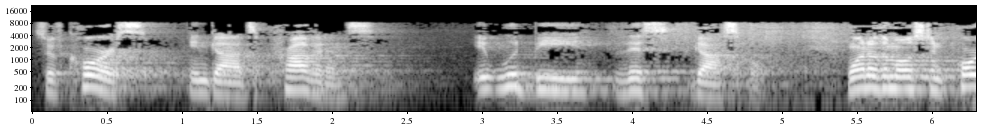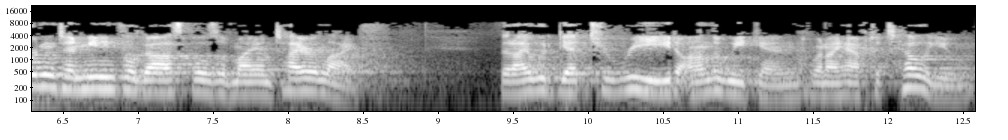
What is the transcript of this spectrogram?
So, of course, in God's providence, it would be this gospel, one of the most important and meaningful gospels of my entire life, that I would get to read on the weekend when I have to tell you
